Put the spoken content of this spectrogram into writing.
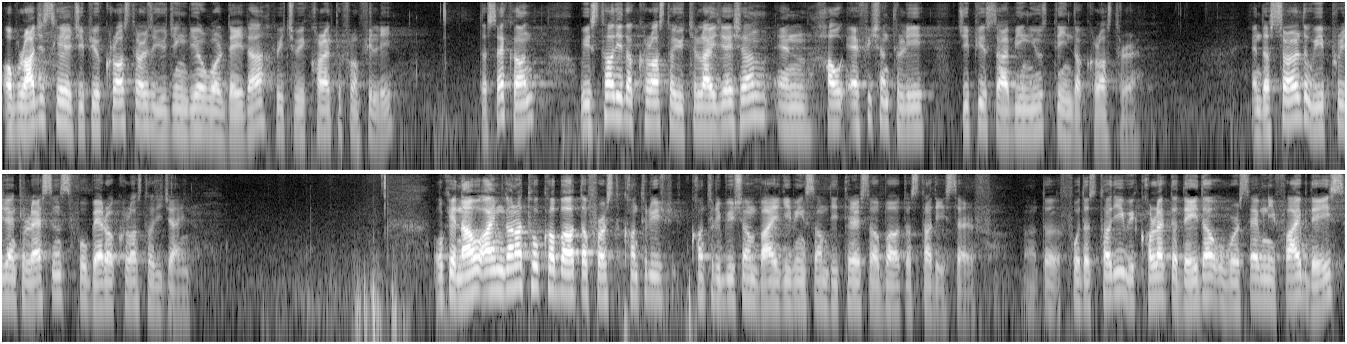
of large-scale GPU clusters using real-world data, which we collected from Philly. The second, we study the cluster utilization and how efficiently GPUs are being used in the cluster. And the third, we present lessons for better cluster design. Okay, now I'm going to talk about the first contrib contribution by giving some details about the study itself. Uh, the, for the study, we collect the data over 75 days,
